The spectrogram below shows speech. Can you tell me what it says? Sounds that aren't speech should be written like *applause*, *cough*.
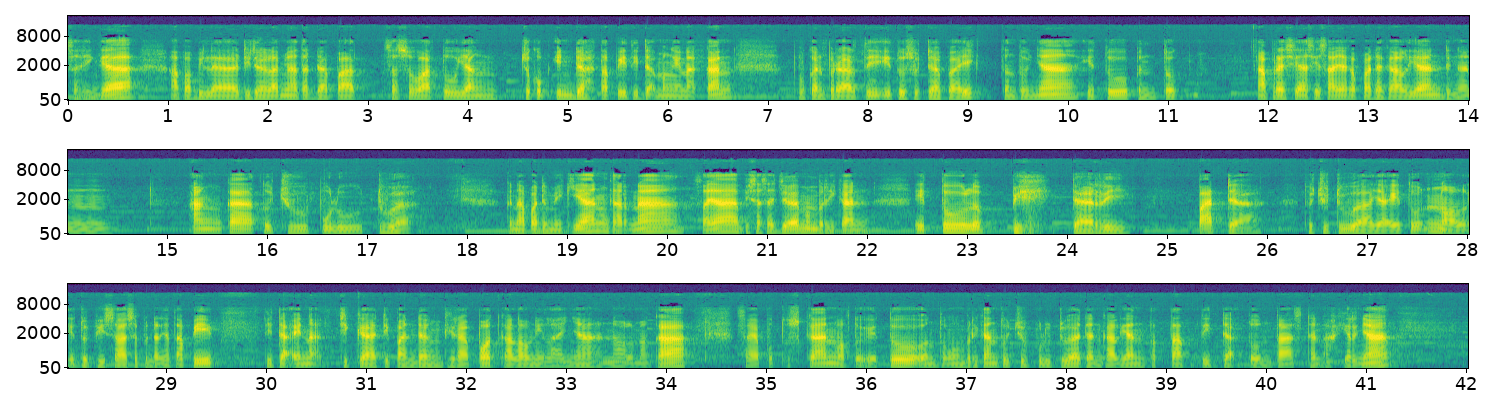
Sehingga apabila di dalamnya terdapat sesuatu yang cukup indah tapi tidak mengenakan, bukan berarti itu sudah baik, tentunya itu bentuk apresiasi saya kepada kalian dengan angka 72. Kenapa demikian? Karena saya bisa saja memberikan itu lebih dari pada 72 yaitu 0 itu bisa sebenarnya. Tapi tidak enak jika dipandang di rapot kalau nilainya 0 maka saya putuskan waktu itu untuk memberikan 72 dan kalian tetap tidak tuntas. Dan akhirnya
